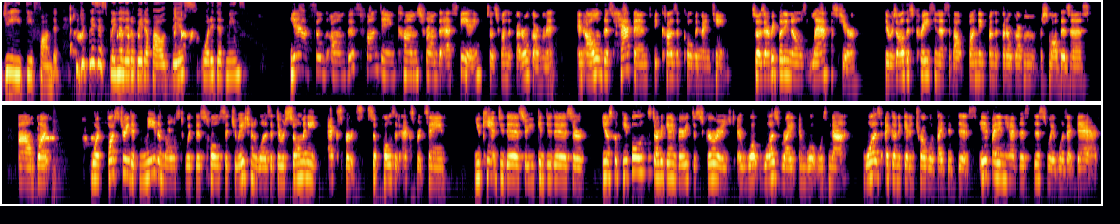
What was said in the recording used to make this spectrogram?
GET funded. Could you please explain a little bit about this? What it that means? Yeah, so um, this funding comes from the SBA, so it's from the federal government, and all of this happened because of COVID 19. So, as everybody knows, last year there was all this craziness about funding from the federal government for small business. Um, but what frustrated me the most with this whole situation was that there were so many experts, supposed experts, saying, you can't do this or you can do this or you know so people started getting very discouraged at what was right and what was not. Was i going to get in trouble if i did this? If i didn't have this this way was i bad?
